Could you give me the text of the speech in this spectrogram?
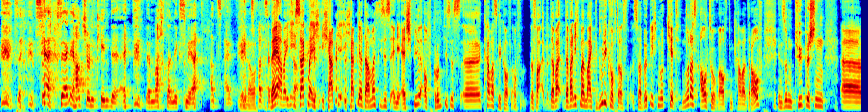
Ser- Sergej hat schon ein Kind, der, macht da nichts mehr. Hat sein, Genau. hat sein Naja, aber ich, ich sag mal, ich, ich habe ja, ich hab ja damals dieses NES-Spiel aufgrund dieses äh, Covers gekauft. Auf, das war, da, war, da war nicht mal Michael Dudikoff drauf, es war wirklich nur Kit. Nur das Auto war auf dem Cover drauf, in so einem typischen äh,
